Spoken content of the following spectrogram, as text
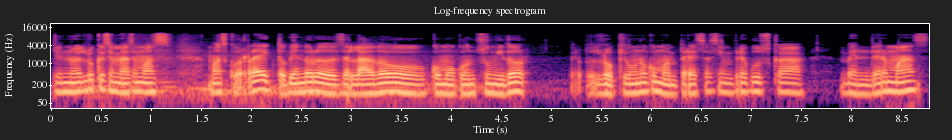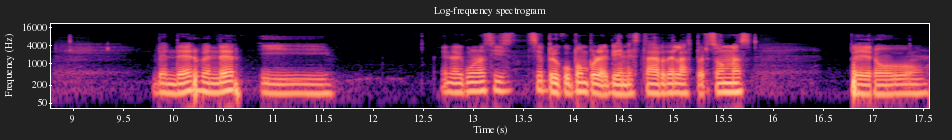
que no es lo que se me hace más, más correcto, viéndolo desde el lado como consumidor. Pero pues lo que uno como empresa siempre busca vender más, vender, vender y en algunas sí se preocupan por el bienestar de las personas, pero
